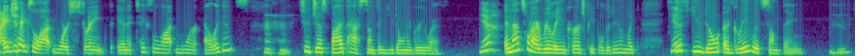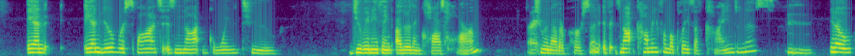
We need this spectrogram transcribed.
I it just, takes a lot more strength and it takes a lot more elegance mm-hmm. to just bypass something you don't agree with. Yeah. And that's what I really encourage people to do. I'm like, yeah. if you don't agree with something mm-hmm. and and your response is not going to do anything other than cause harm right. to another person, if it's not coming from a place of kindness, mm-hmm. you know,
